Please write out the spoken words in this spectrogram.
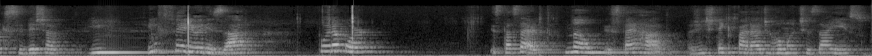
que se deixa inferiorizar por amor. Está certo? Não, está errado. A gente tem que parar de romantizar isso.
